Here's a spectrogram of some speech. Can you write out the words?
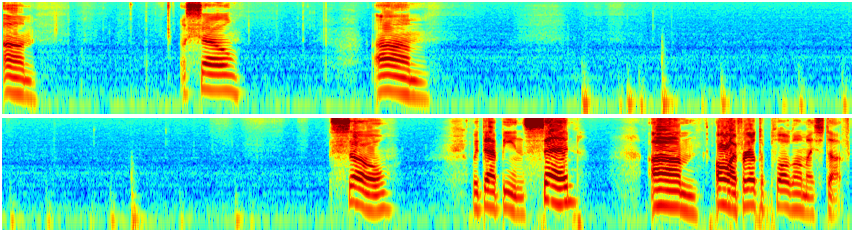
Um, so, um, so, with that being said, um, oh, I forgot to plug all my stuff.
